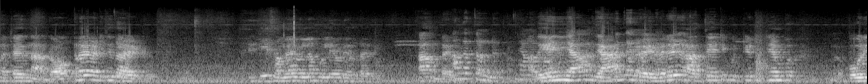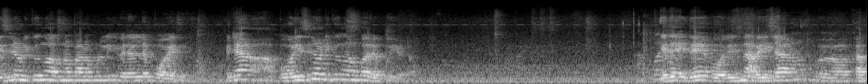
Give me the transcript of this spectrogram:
മറ്റേ ഡോക്ടറെ അടിച്ചതായിട്ടു ഈ സമയമെല്ലാം പുള്ളി എവിടെ ഉണ്ടായിരുന്നു? ആ ഉണ്ടായിരുന്നു. അത് കഴിഞ്ഞ് ഞാൻ ഞാൻ ഇവർ അത്തേറ്റ് കുറ്റിയിട്ടിട്ട് ഞാൻ പോലീസിനെ വിളിക്കുന്നു പറഞ്ഞപ്പോഴാണ് പുള്ളി ഇവരെല്ലാം പോയത്. പിന്നെ പോലീസിനെ വിളിക്കുന്നു പറഞ്ഞപ്പോൾ അവരെ പോയി കേട്ടോ. ഇത് ഇത് പോലീസിനെ അറിയിച്ച കഥ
